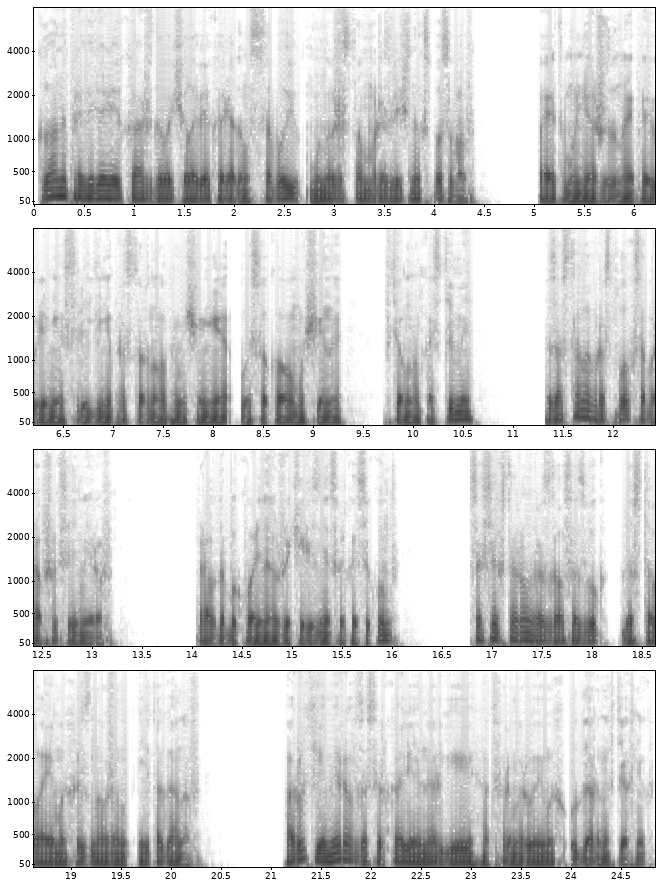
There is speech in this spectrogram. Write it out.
кланы проверяли каждого человека рядом с собой множеством различных способов, поэтому неожиданное появление в середине просторного помещения высокого мужчины в темном костюме застала врасплох собравшихся эмиров. Правда, буквально уже через несколько секунд со всех сторон раздался звук доставаемых из ножен и таганов, а руки эмиров засверкали энергией от формируемых ударных техник.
